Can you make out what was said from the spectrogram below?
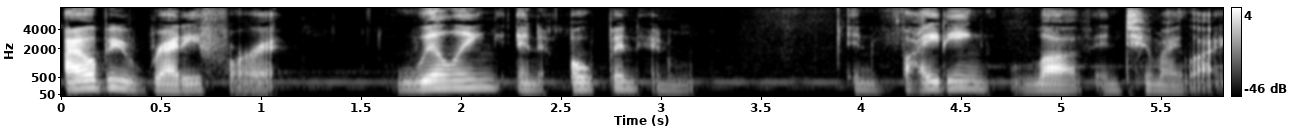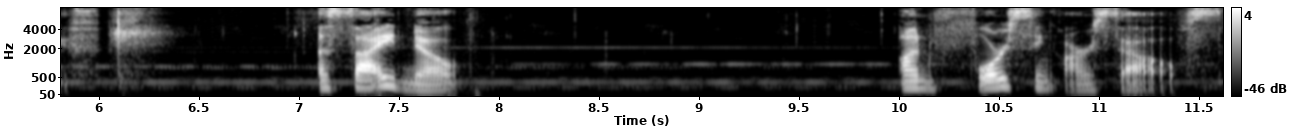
I will be ready for it willing and open and inviting love into my life. A side note on forcing ourselves.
